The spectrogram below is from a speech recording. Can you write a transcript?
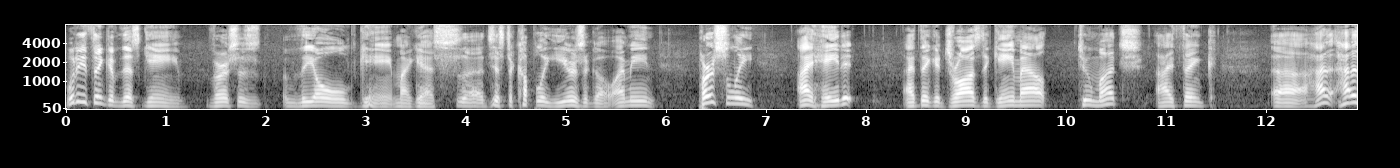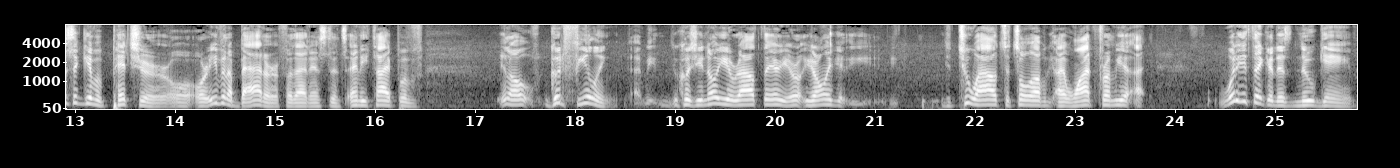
What do you think of this game versus the old game, I guess, uh, just a couple of years ago? I mean, personally, I hate it. I think it draws the game out too much. I think, uh, how, how does it give a pitcher or, or even a batter, for that instance, any type of, you know, good feeling? I mean, because you know you're out there, you're, you're only, two outs. It's all I want from you. What do you think of this new game?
